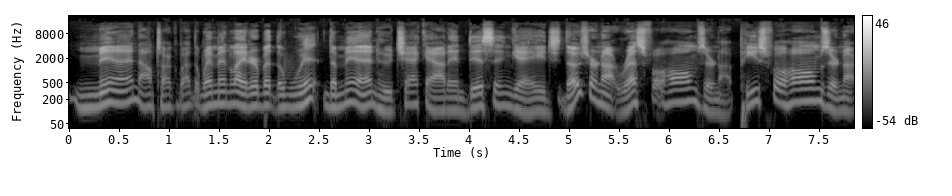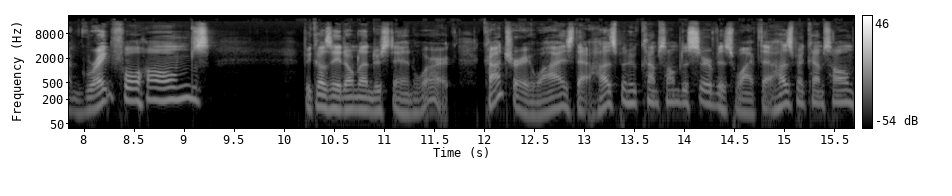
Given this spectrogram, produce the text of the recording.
men i'll talk about the women later but the the men who check out and disengage those are not restful homes they're not peaceful homes they're not grateful homes because they don't understand work. Contrariwise that husband who comes home to serve his wife that husband comes home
